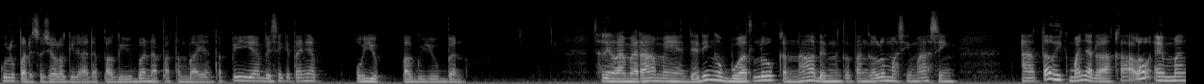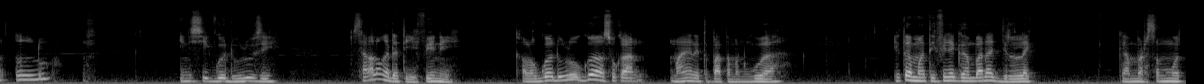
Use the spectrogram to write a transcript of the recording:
gue lupa di sosiologi ada paguyuban dapat tembayan. Tapi yang biasa kitanya uyup paguyuban. Saling rame-rame. Jadi ngebuat lu kenal dengan tetangga lu masing-masing atau hikmahnya adalah kalau emang lu ini sih gue dulu sih. Misalnya lo gak ada TV nih kalau gue dulu gue suka main di tempat teman gue itu emang TV-nya gambarnya jelek gambar semut.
